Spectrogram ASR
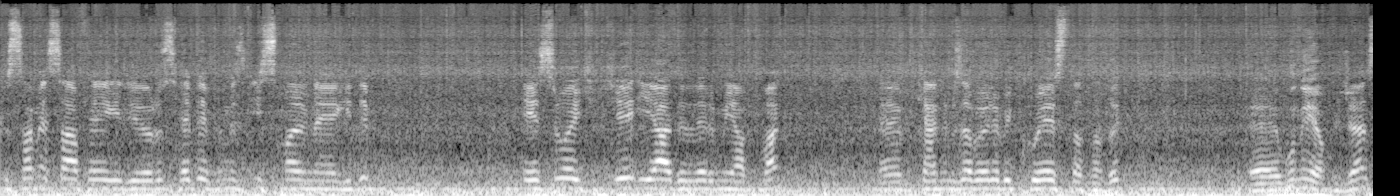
kısa mesafeye gidiyoruz. Hedefimiz İsmarina'ya gidip SY2'ye iadelerimi yapmak. E, kendimize böyle bir quest atadık. E, bunu yapacağız.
